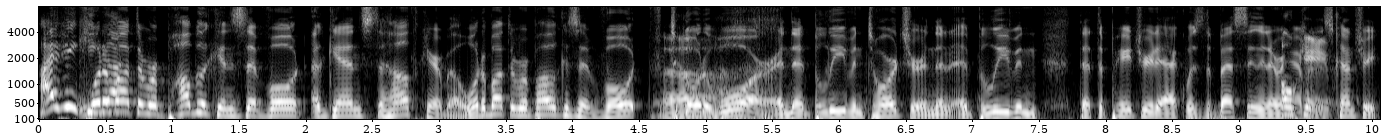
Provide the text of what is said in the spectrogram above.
I think he. what got- about the Republicans that vote against the health care bill? What about the Republicans that vote to go to war and that believe in torture and that uh, believe in that the Patriot Act was the best thing that ever happened in this country?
